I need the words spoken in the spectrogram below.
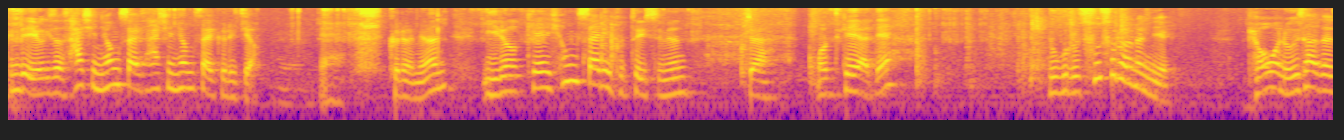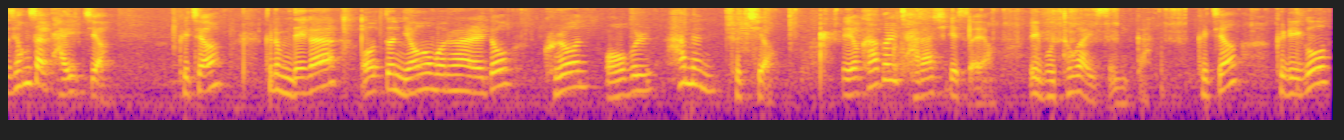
근데 여기서 사신 형살 사신 형살 그러죠. 예. 그러면 이렇게 형살이 붙어 있으면 자 어떻게 해야 돼? 누구를 수술하는 일, 병원 의사들 형살 다 있죠. 그죠? 그럼 내가 어떤 영업을 하더라도 그런 업을 하면 좋지요. 역학을 잘 하시겠어요. 이 무토가 있으니까. 그죠? 그리고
